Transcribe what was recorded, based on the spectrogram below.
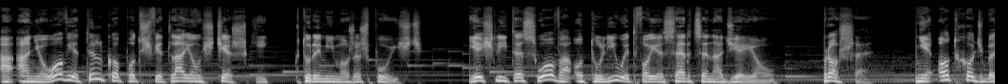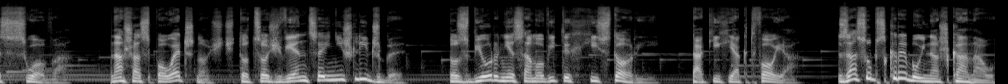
a aniołowie tylko podświetlają ścieżki, którymi możesz pójść. Jeśli te słowa otuliły Twoje serce nadzieją, proszę, nie odchodź bez słowa. Nasza społeczność to coś więcej niż liczby. To zbiór niesamowitych historii, takich jak Twoja. Zasubskrybuj nasz kanał,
